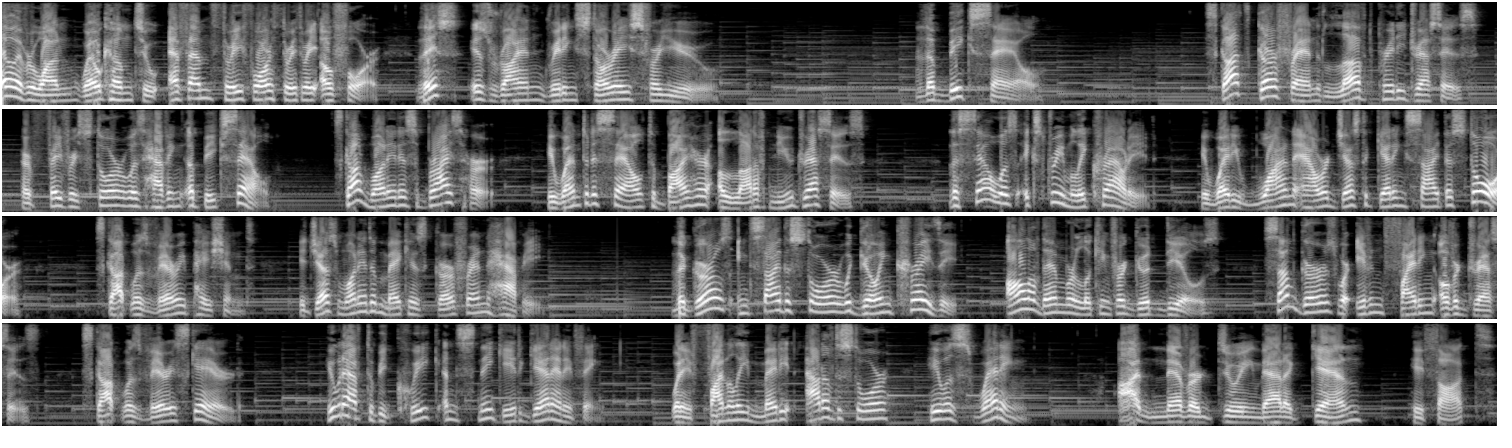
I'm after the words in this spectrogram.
Hello everyone, welcome to FM 343304. This is Ryan reading stories for you. The Big Sale Scott's girlfriend loved pretty dresses. Her favorite store was having a big sale. Scott wanted to surprise her. He went to the sale to buy her a lot of new dresses. The sale was extremely crowded. He waited one hour just to get inside the store. Scott was very patient. He just wanted to make his girlfriend happy. The girls inside the store were going crazy. All of them were looking for good deals. Some girls were even fighting over dresses. Scott was very scared. He would have to be quick and sneaky to get anything. When he finally made it out of the store, he was sweating. I'm never doing that again, he thought.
